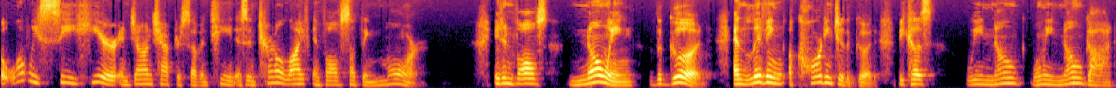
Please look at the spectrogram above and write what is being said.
But what we see here in John chapter 17 is eternal life involves something more. It involves knowing the good and living according to the good because we know when we know God,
